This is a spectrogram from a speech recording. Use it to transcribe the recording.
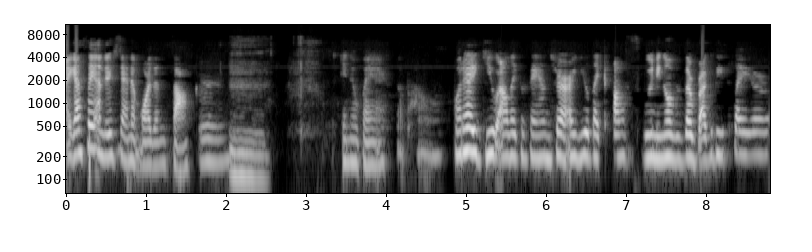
I guess I understand it more than soccer Mm. in a way. I suppose. What are you, Alexandra? Are you like all swooning over the rugby player?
